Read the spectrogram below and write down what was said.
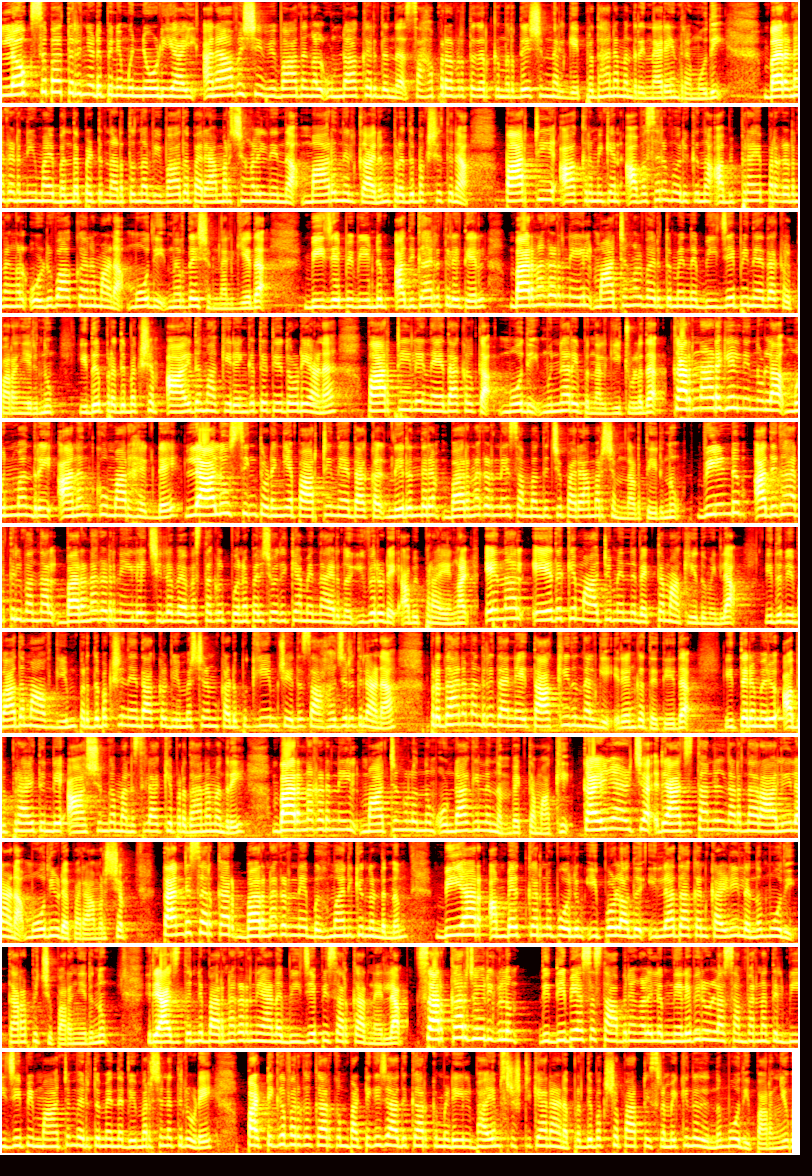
ലോക്സഭാ തെരഞ്ഞെടുപ്പിന് മുന്നോടിയായി അനാവശ്യ വിവാദങ്ങൾ ഉണ്ടാക്കരുതെന്ന് സഹപ്രവർത്തകർക്ക് നിർദ്ദേശം നൽകി പ്രധാനമന്ത്രി നരേന്ദ്രമോദി. ഭരണഘടനയുമായി ബന്ധപ്പെട്ട് നടത്തുന്ന വിവാദ പരാമർശങ്ങളിൽ നിന്ന് മാറി നിൽക്കാനും പ്രതിപക്ഷത്തിന് പാർട്ടിയെ ആക്രമിക്കാൻ അവസരമൊരുക്കുന്ന അഭിപ്രായ പ്രകടനങ്ങൾ ഒഴിവാക്കാനുമാണ് മോദി നിർദ്ദേശം നൽകിയത്. ബി ജെ പി വീണ്ടും അധികാരത്തിലെത്തിയാൽ ഭരണഘടനയിൽ മാറ്റങ്ങൾ വരുത്തുമെന്ന് ബി ജെ പി നേതാക്കൾ പറഞ്ഞിരുന്നു. ഇത് പ്രതിപക്ഷം ആയുധമാക്കി രംഗത്തെത്തിയതോടെയാണ് പാർട്ടിയിലെ നേതാക്കൾക്ക് മോദി മുന്നറിയിപ്പ് നൽകിയിട്ടുള്ളത്. കർണാടകയിൽ നിന്നുള്ള മുൻമന്ത്രി അനന്ത് കുമാർ ഹെഗ്ഡെ ലാലു സിംഗ് തുടങ്ങിയ പാർട്ടി നേതാക്കൾ നിരന്തരം ഭരണഘടനയെ സംബന്ധിച്ച് പരാമർശം നടത്തിയിരുന്നു. വീണ്ടും അധികാരത്തിൽ വന്നാൽ ഭരണഘടനയിലെ ചില വ്യവസ്ഥകൾ പുനഃപരിശോധിക്കാമെന്നായിരുന്നു ഇവരുടെ അഭിപ്രായങ്ങൾ. എന്നാൽ ഏതൊക്കെ മാറ്റുമെന്ന് വ്യക്തമാക്കിയതുമില്ല. ഇത് വിവാദമാവുകയും പ്രതിപക്ഷ നേതാക്കൾ വിമർശനം കടുപ്പിക്കുകയും ചെയ്ത സാഹചര്യത്തിലാണ് പ്രധാനമന്ത്രി തന്നെ താക്കീത് നൽകി രംഗത്തെത്തിയത്. ഇത്തരമൊരു അഭിപ്രായത്തിന്റെ ആശങ്ക മനസ്സിലാക്കിയ പ്രധാനമന്ത്രി ഭരണഘടനയിൽ മാറ്റങ്ങളൊന്നും ഉണ്ടാകില്ലെന്നും വ്യക്തമാക്കി. കഴിഞ്ഞയാഴ്ച രാജസ്ഥാനിൽ നടന്ന റാലിയിലാണ് മോദിയുടെ പരാമർശം. തന്റെ സർക്കാർ ഭരണഘടനയെ ബഹുമാനിക്കുന്നുണ്ടെന്നും ബി ആർ അംബേദ്കറിന് പോലും ഇപ്പോൾ അത് ഇല്ലാതാക്കാൻ കഴിയില്ലെന്നും മോദി തറപ്പിച്ചു പറഞ്ഞിരുന്നു. രാജ്യത്തിന്റെ ഭരണഘടനയാണ് ബി ജെ പി സർക്കാരിനെല്ലാം. സർക്കാർ ജോലികളും വിദ്യാഭ്യാസ സ്ഥാപനങ്ങളിലും നിലവിലുള്ള സംഭരണത്തിൽ ബി ജെ പി മാറ്റം വരുത്തുമെന്ന വിമർശനത്തിലൂടെ പട്ടികവർഗക്കാർക്കും പട്ടികജാതിക്കാർക്കും ഇടയിൽ ഭയം സൃഷ്ടിക്കാനാണ് പ്രതിപക്ഷ പാർട്ടി ശ്രമിക്കുന്നതെന്നും മോദി പറഞ്ഞു.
